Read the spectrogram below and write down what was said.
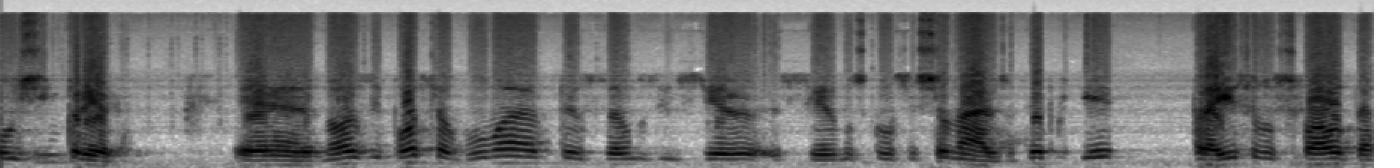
ou de emprego. É, nós, em hipótese alguma, pensamos em ser, sermos concessionários, até porque para isso nos falta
